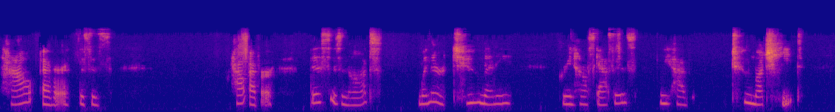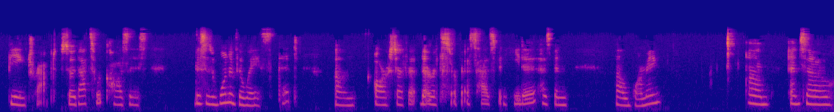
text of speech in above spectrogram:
However, this is however, this is not when there are too many greenhouse gases, we have too much heat being trapped. So that's what causes this is one of the ways that um, our surface, the Earth's surface, has been heated, has been uh, warming. Um, and so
